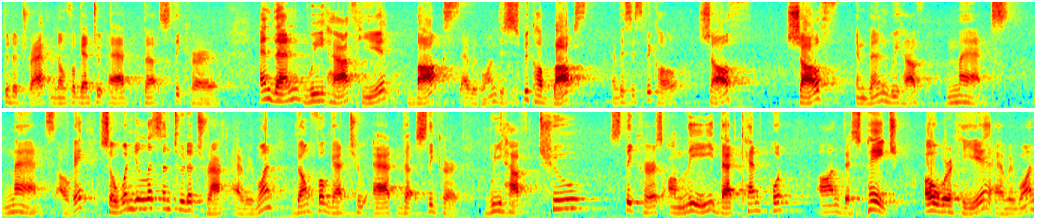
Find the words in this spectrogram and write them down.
to the track don't forget to add the sticker and then we have here box everyone this is we call box and this is we call shelf shelf and then we have mats mats okay? So when you listen to the track everyone don't forget to add the sticker. We have two stickers only that can put on this page. Over here everyone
